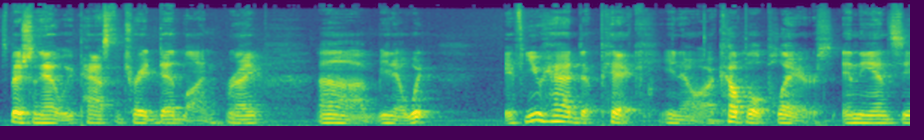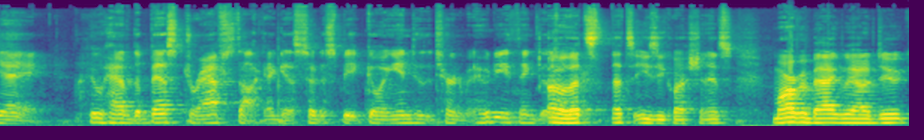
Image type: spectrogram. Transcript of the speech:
especially now that we passed the trade deadline, right? Um, you know, what if you had to pick, you know, a couple of players in the NCAA who have the best draft stock, I guess, so to speak, going into the tournament? Who do you think? Those Oh, are? that's that's an easy question. It's Marvin Bagley out of Duke,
